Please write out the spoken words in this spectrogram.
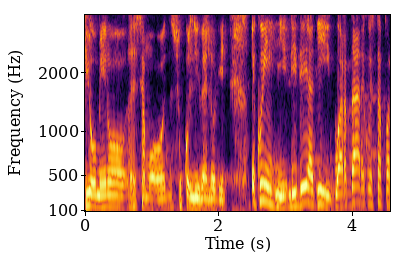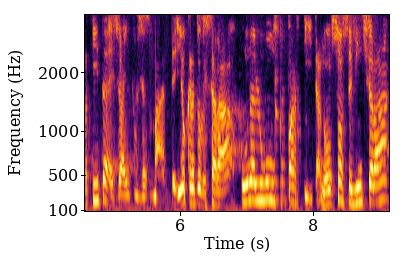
più o meno eh, siamo su quel livello lì. E quindi l'idea di guardare questa partita è già entusiasmante. Io credo che sarà una lunga partita. Non so se vincerà,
